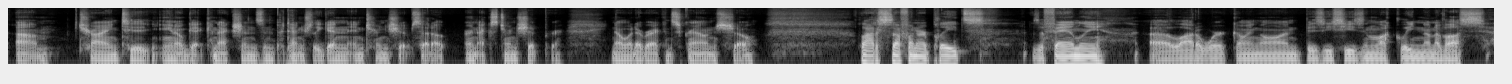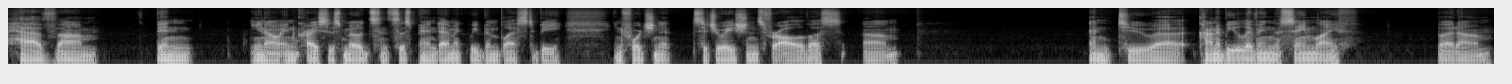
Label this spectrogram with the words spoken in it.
um, trying to you know get connections and potentially get an internship set up or an externship or you know whatever I can scrounge. So a lot of stuff on our plates as a family, a lot of work going on, busy season. Luckily, none of us have um, been, you know, in crisis mode since this pandemic. We've been blessed to be in fortunate situations for all of us. Um, and to uh, kind of be living the same life. But um,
